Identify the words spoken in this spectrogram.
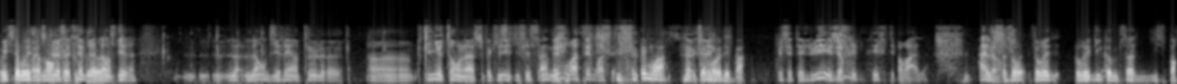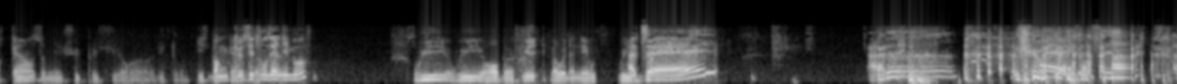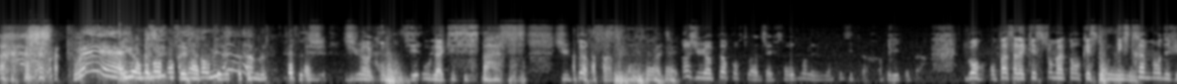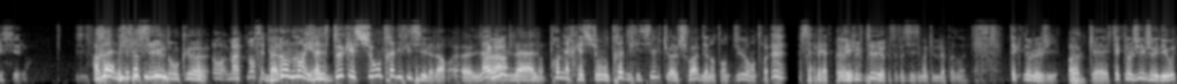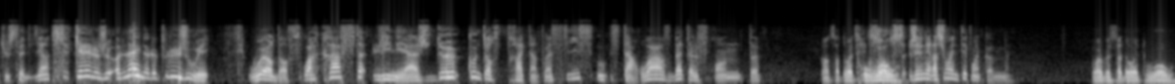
Oui, c'est vrai, Ouais, ça tu manque. très bien. Là, on dirait, là, là, on dirait un peu le un clignotant là. Je sais pas qui c'est qui fait ça, mais C'est moi, c'est moi, c'est moi. Au départ. Mais c'était lui et j'ai repris l'idée, c'était pas mal. Alors, J'aurais- J'aurais dit comme ça 10 par 15, mais je suis plus sûr euh, du tout. 10 par donc 15, c'est ton euh, dernier mot? Oui, oui, oh bah, Oui. la bonne année, oui. oui. Ajay. Ah, Tadam Ah, eu un moment c'est formidable. j'ai eu un gros pied. Oula, qu'est-ce qui se passe? J'ai eu peur. Enfin, non, j'ai eu un peur pour toi, Jeff. Sérieusement, j'ai eu un petit peur, un petit peu peur. Bon, on passe à la question maintenant, question extrêmement difficile. Ah non, mais c'est pas fini. donc. euh, Non, maintenant, c'est Bah non, non, non, il reste deux questions très difficiles. Alors, euh, la, première question très difficile, tu as le choix, bien entendu, entre saga de Oui. culture, cette fois-ci c'est moi qui la poserai. Technologie, ok. Technologie et jeux vidéo, tu le sais bien. Quel est le jeu online le plus joué? World of Warcraft, Lineage 2, Counter-Strike 1.6 ou Star Wars Battlefront? Non, ça doit être wow. Générationnt.com. Ouais, bah ça doit être wow.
